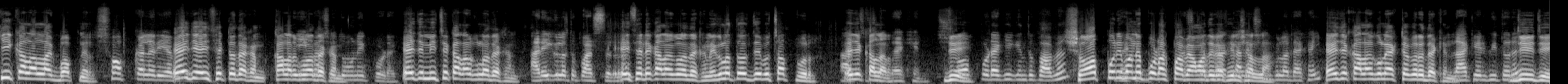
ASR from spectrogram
কি কালার লাগবে আপনার? সব কালারই এই যে এই সেটটা দেখেন কালারগুলো দেখেন। অনেক প্রোডাক্ট এই যে নিচে কালারগুলো দেখেন। আর এইগুলো তো পার্সেল এই সাইডে কালারগুলো দেখেন। এগুলো তো যে চাঁদপুর এই যে কালার দেখেন। সব প্রোডাক্টই কিন্তু পাবেন। সব পরিমাণে প্রোডাক্ট পাবে আমাদের কাছে দেখাই। এই যে কালারগুলো একটা করে দেখেন। ব্ল্যাকের ভিতরে। জি জি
